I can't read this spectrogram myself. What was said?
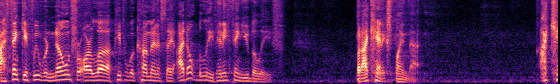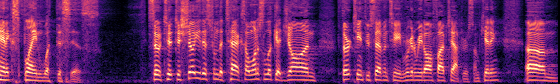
I think if we were known for our love, people would come in and say, I don't believe anything you believe, but I can't explain that. I can't explain what this is. So to, to show you this from the text, I want us to look at John 13 through 17. We're going to read all five chapters. I'm kidding. Um,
